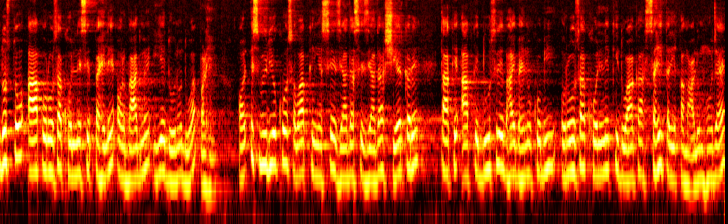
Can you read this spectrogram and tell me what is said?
दोस्तों, आप रोज़ा खोलने से पहले और बाद में ये दोनों दुआ पढ़ें, और इस वीडियो को सवाब की नीयत से ज़्यादा से ज़्यादा शेयर करें, ताकि आपके दूसरे भाई बहनों को भी रोज़ा खोलने की दुआ का सही तरीक़ा मालूम हो जाए।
